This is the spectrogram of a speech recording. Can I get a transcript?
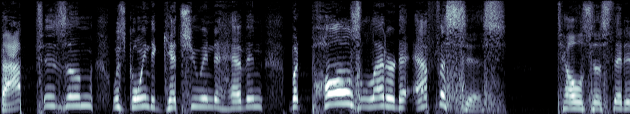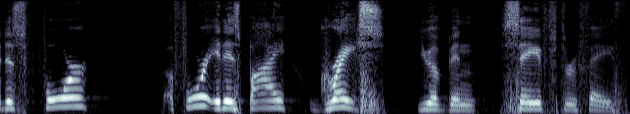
baptism was going to get you into heaven. But Paul's letter to Ephesus tells us that it is for, for it is by grace you have been saved through faith.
